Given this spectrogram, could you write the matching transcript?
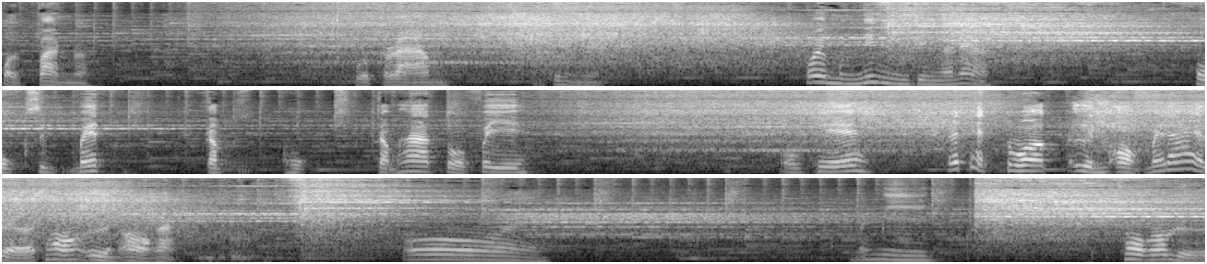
ปวดฟันว่ะปวดกรามพูดอย่างนี้เฮ้ยมึงนิ่งจริงๆนะเนี่ยหกสิบเมตรกับหกกับห้าตัวฟรี โอเคแล้วแต่ตัวอื่นออกไม่ได้เหรอ ทองอื่นออกอะ่ะ โอ้ย ไม่มีโชคแล้วหรือ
